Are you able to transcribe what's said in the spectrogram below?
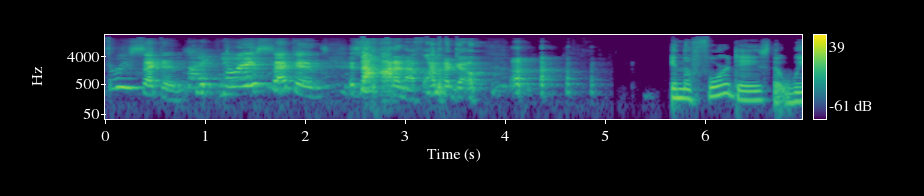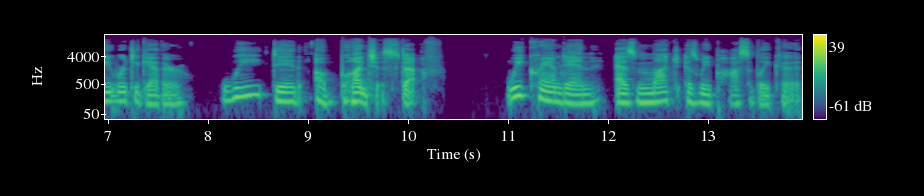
three seconds. Three seconds. It's not hot enough. I'm gonna go. In the four days that we were together, we did a bunch of stuff. We crammed in as much as we possibly could.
